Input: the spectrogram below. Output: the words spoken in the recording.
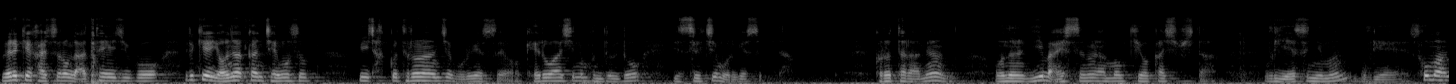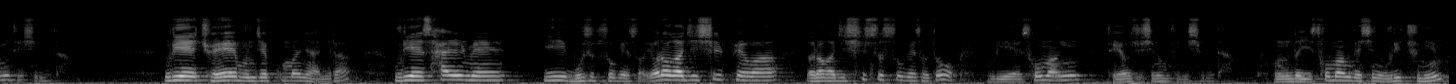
왜 이렇게 갈수록 나태해지고 이렇게 연약한 제 모습이 자꾸 드러나는지 모르겠어요. 괴로워하시는 분들도 있을지 모르겠습니다. 그렇다면 오늘 이 말씀을 한번 기억하십시다. 우리 예수님은 우리의 소망이 되십니다. 우리의 죄의 문제뿐만이 아니라 우리의 삶의 이 모습 속에서 여러 가지 실패와 여러 가지 실수 속에서도 우리의 소망이 되어 주시는 분이십니다. 오늘도 이 소망 되신 우리 주님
